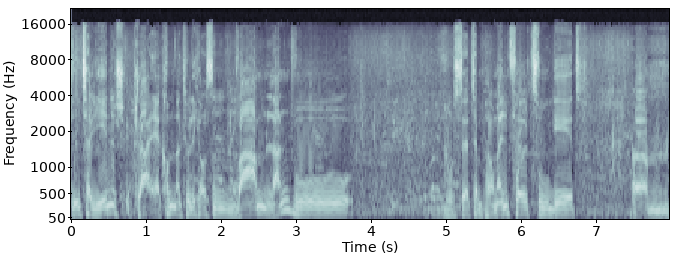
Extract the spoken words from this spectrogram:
die Italienisch, klar, er kommt natürlich aus einem warmen Land, wo, wo es sehr temperamentvoll zugeht. Ähm,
